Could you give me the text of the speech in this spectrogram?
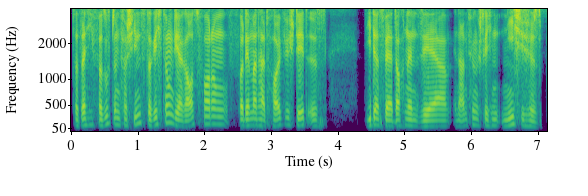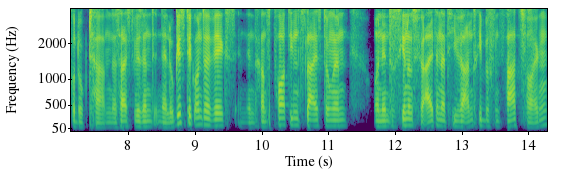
tatsächlich versucht in verschiedenste Richtungen. Die Herausforderung, vor der man halt häufig steht, ist, die, dass wir doch ein sehr, in Anführungsstrichen, nischiges Produkt haben. Das heißt, wir sind in der Logistik unterwegs, in den Transportdienstleistungen und interessieren uns für alternative Antriebe von Fahrzeugen.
